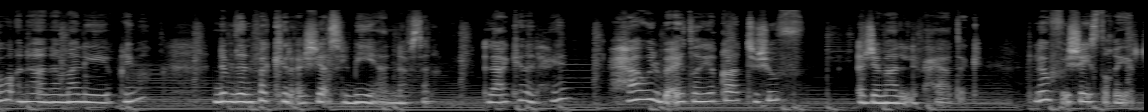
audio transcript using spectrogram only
أوه أنا أنا مالي قيمة. نبدأ نفكر أشياء سلبية عن نفسنا. لكن الحين حاول بأي طريقة تشوف الجمال اللي في حياتك. لو في شيء صغير.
